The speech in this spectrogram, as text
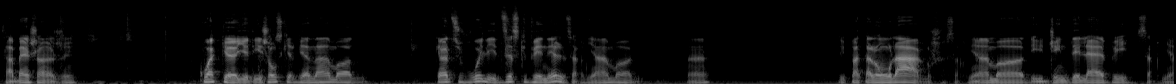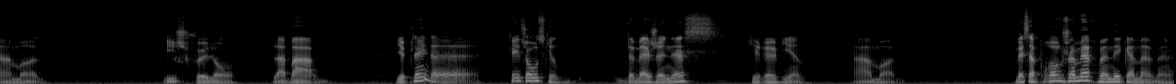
Ça a bien changé. Quoique, il y a des choses qui reviennent en mode. Quand tu vois les disques vinyles, ça revient en mode. Hein? Les pantalons larges, ça revient en mode. Les jeans délavés, ça revient en mode. Les cheveux longs, la barbe. Il y a plein de, plein de choses de ma jeunesse qui reviennent en mode. Mais ça pourra jamais revenir comme avant.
